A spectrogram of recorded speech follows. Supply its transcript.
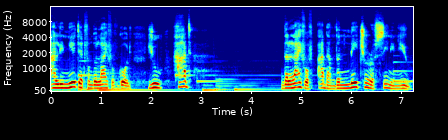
alienated from the life of God. You had the life of Adam, the nature of sin in you.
